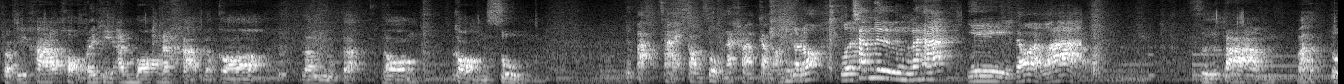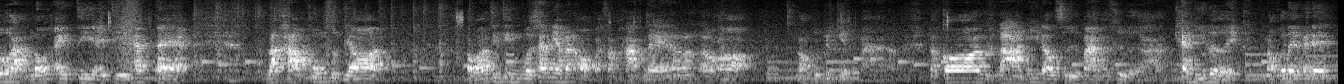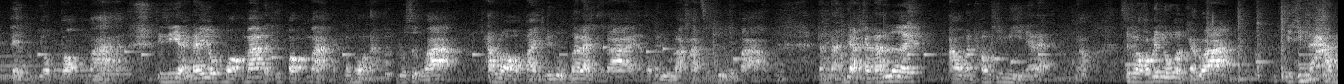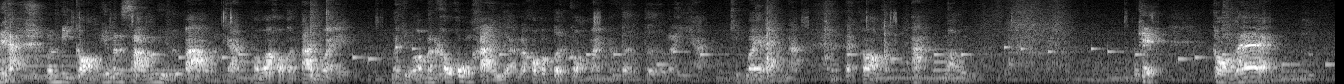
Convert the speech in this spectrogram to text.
สวัสดีครับขอไปที่อันบ็อกนะครับ แล้วก็เราอยู่กับน้องกล่องสุ่มหรือเปล่าใช่กล่องสุ่มนะครับกับน้องฮิโรโนะเวอร์ชันหนึ่งนะคะ เย่แล้วแบบว่า ซื้อตามมาตัวลงไอจีไอจีแทบแตกราคาพุ่งสุดยอด แต่ว่าจริงๆเวอร์ชันเนี้ยมันออกมาสักพักแล้ว แล้วก็เราเพิ่งไปเก็บมาเนอะ แล้วก็ร้านที่เราซื้อมาก็คือเหลือแค่นี้เลย เราก็เลยไม่ได้เต็มยกบล็อกมาจริงๆอยากได้ยกบล็อกมากแต่ที่ป๊อปมามันก็หมดอะรู้สึกว่าถ้ารอไปไม่รู้เมื่อไหร่จะได้แล้วก็ไม่รู้ราคาจะขึ้นหรือเปล่า ดังนั้นอยากกันนั้นเลยเอามันเท่าที่มีนั่นแหละเนาะซึ่งเราก็ไม่รู้เหมือนกันว่าไอที่ร้านเนี่ยมันมีกล่องที่มันซ้ำอยู่หรือเปล่าเหมือนกัน เพราะว่าเขาก็ตั้งไว้หมายถึงว่ามันเขาคงขายเหลือแล้วเขาก็เปิดกล่องใหม่มาเติมเติมอะไรอย่างเงี้ยคิดว่าอย่างนั้นนะแต่ก็อะรอดูโอเค กล่องแรก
